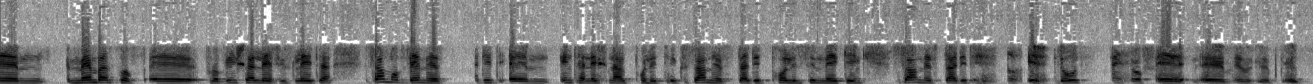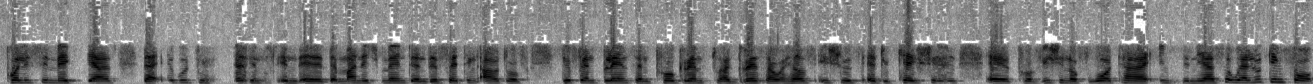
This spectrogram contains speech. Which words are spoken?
um, members of uh, provincial legislature, some of them have studied um, international politics, some have studied policy making, some have studied those kind of uh, uh, uh, policy makers that are able to in, in uh, the management and the setting out of different plans and programs to address our health issues, education, uh, provision of water, engineers. So we are looking for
